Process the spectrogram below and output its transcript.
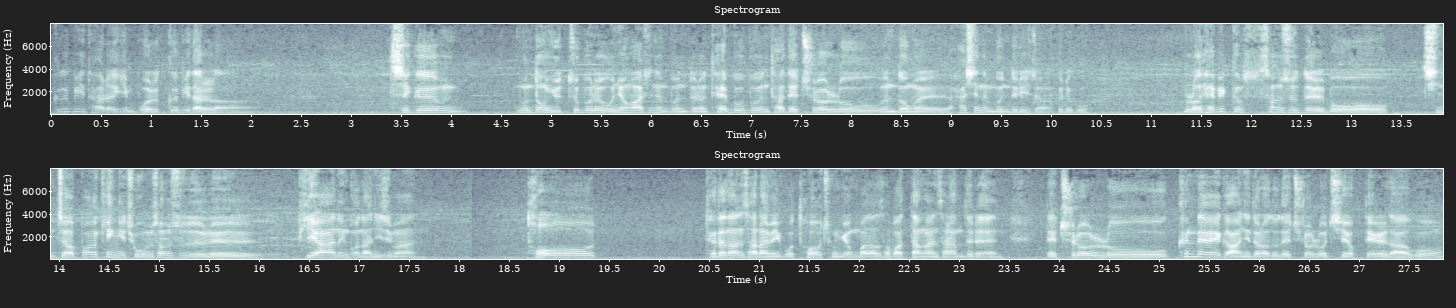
급이 다르긴 뭘 급이 달라. 지금 운동 유튜브를 운영하시는 분들은 대부분 다 내추럴로 운동을 하시는 분들이죠. 그리고 물론 헤비급 선수들 뭐 진짜 뻘킹이 좋은 선수들을 비하하는 건 아니지만 더 대단한 사람이고 더 존경받아서 마땅한 사람들은 내추럴로 큰 대회가 아니더라도 내추럴로 지역 대회를 나가고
